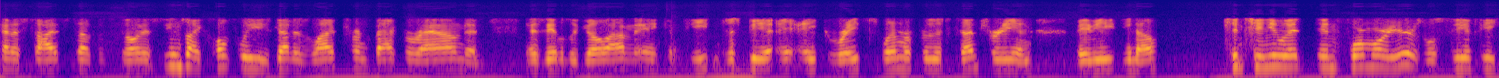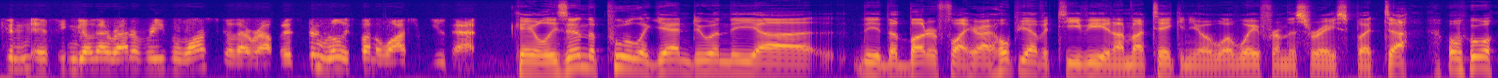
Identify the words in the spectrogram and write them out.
kind of side stuff that's going. It seems like hopefully he's got his life turned back around and is able to go out and, and compete and just be a, a great swimmer for this country and maybe you know continue it in four more years. We'll see if he can if he can go that route or if he even wants to go that route. But it's been really fun to watch him do that. Okay, well he's in the pool again doing the uh, the the butterfly here. I hope you have a TV and I'm not taking you away from this race, but uh, we'll,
